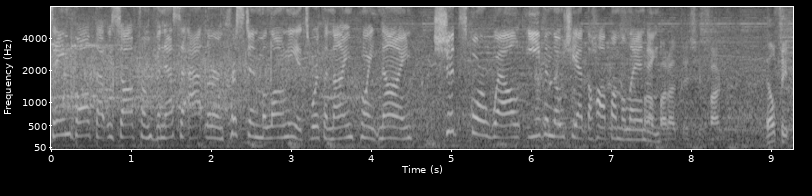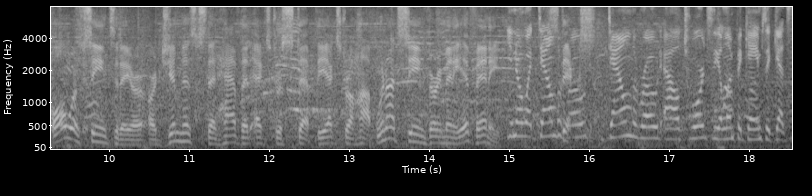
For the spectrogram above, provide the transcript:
Same vault that we saw from Vanessa Atler and Kristen Maloney. It's worth a 9.9. Should score well, even though she had the hop on the landing. Elfi, all we're seeing today are, are, gymnasts that have that extra step, the extra hop. We're not seeing very many, if any. You know what? Down sticks. the road, down the road, Al, towards the Olympic Games, it gets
